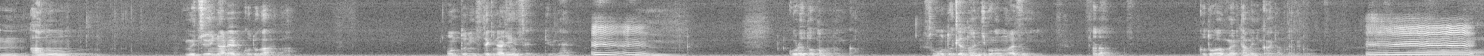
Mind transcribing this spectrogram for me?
うん。あの夢中になれることがあれば本当に素敵な人生っていうね。うんううんん。これとかもなんかその時は何にも考えずにただ言葉を埋めるために書いたんだけどうーん。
